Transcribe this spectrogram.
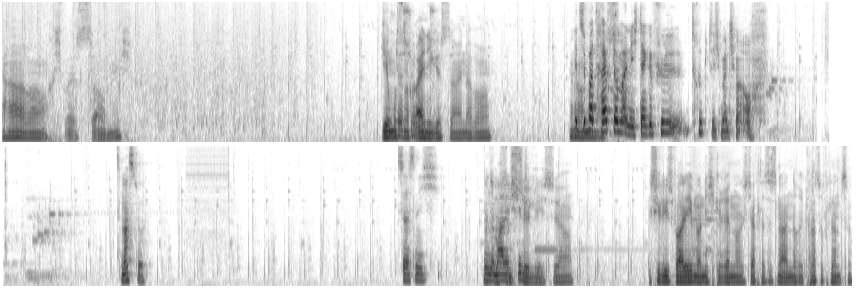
Ja, aber ach, ich weiß es auch nicht. Hier muss das noch schon gut. einiges sein, aber. Jetzt übertreib doch mal nicht. Dein Gefühl trügt dich manchmal auch. Was machst du? Ist das nicht eine normale das sind? Chilis, ja. Chilis war eben noch nicht gerannt und ich dachte, das ist eine andere krasse Pflanze.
